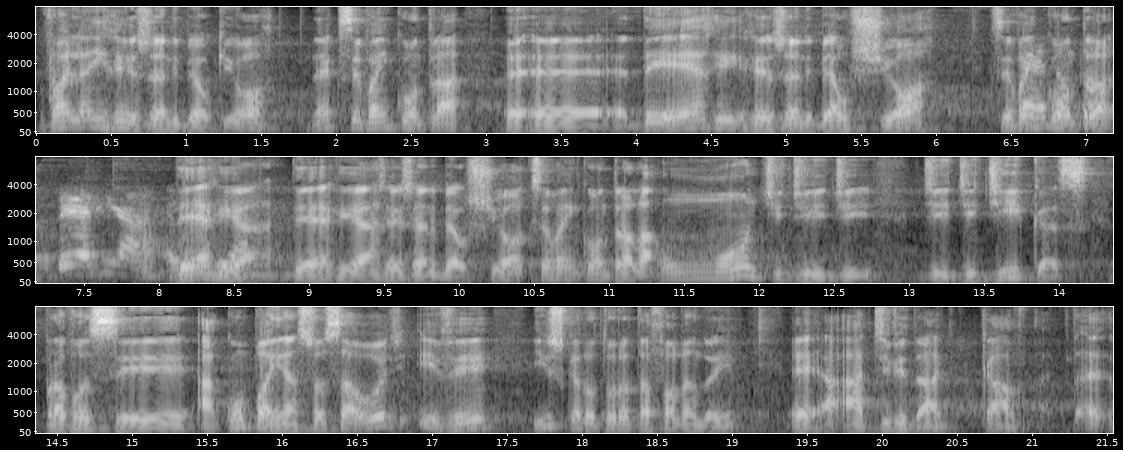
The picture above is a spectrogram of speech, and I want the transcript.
vai lá em Rejane Belchior, né, que você vai encontrar é, é, é DR Rejane Belchior, você vai é, encontrar... Doutor, DRA. DRA, DRA Rejane Belchior, que você vai encontrar lá um monte de, de, de, de dicas para você acompanhar a sua saúde e ver isso que a doutora está falando aí, é a, a atividade. É,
